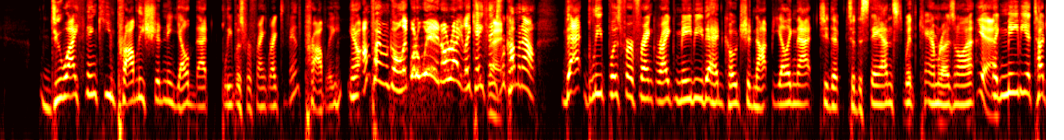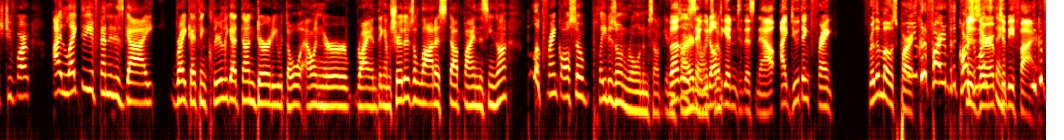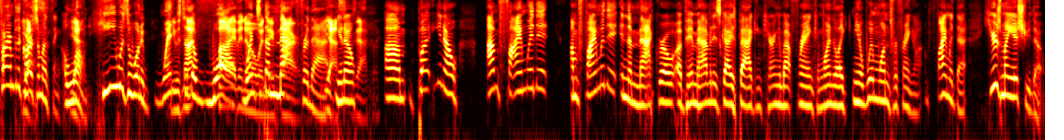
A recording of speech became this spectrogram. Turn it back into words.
Do I think he probably shouldn't have yelled that bleep was for Frank Reich to the fans? Probably. You know, I'm fine with going like, "What a win! All right, like, hey, thanks Right. for coming out." That bleep was for Frank Reich. Maybe the head coach should not be yelling that to the to the stands with cameras and all that. Yeah. like maybe a touch too far. I like that he offended his guy. Reich, I think, clearly got done dirty with the whole Ehlinger Ryan thing. I'm sure there's a lot of stuff behind the scenes on. But look, Frank also played his own role in himself getting But I was fired. going to say, we don't have to get into this now. I do think Frank, for the most part, you could have fired him for the Carson Wentz deserved thing. to be fired. You could fire him for the Carson Yes. Wentz thing Yeah. alone. He was the one who went to the wall, went to the mat for that. Yes, you know, exactly. Um, but you know, I'm fine with it. I'm fine with it in the macro of him having his guys back and caring about Frank and wanting to like you know win one for Frank. I'm fine with that. Here's my issue though,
